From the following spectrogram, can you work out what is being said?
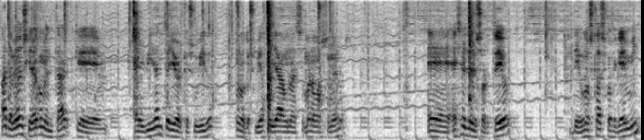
Ah, también os quería comentar que el vídeo anterior que he subido, bueno, que subí hace ya una semana más o menos, eh, es el del sorteo de unos cascos gaming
